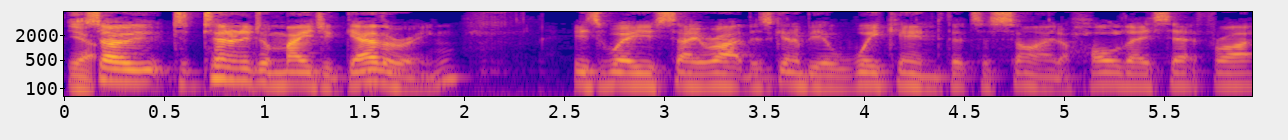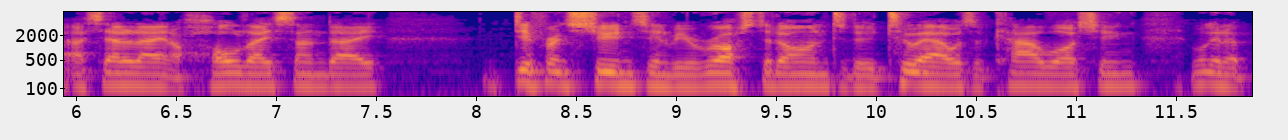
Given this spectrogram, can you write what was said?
Yeah. so to turn it into a major gathering is where you say right there's going to be a weekend that's assigned a whole day set Friday, a saturday and a whole day sunday different students are going to be rostered on to do two hours of car washing. We're going to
